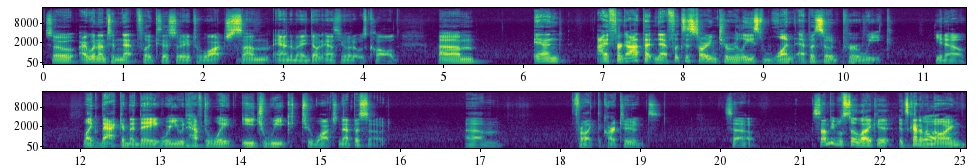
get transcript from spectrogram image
So I went onto Netflix yesterday to watch some anime. Don't ask me what it was called. Um, and I forgot that Netflix is starting to release one episode per week. You know, like back in the day where you would have to wait each week to watch an episode. Um, for like the cartoons. So some people still like it. It's kind of Well, annoying.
